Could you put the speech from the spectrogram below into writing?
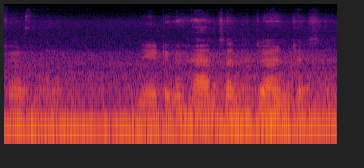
చూడండి అలా నీట్గా హ్యాండ్స్ అన్నీ జాయిన్ చేస్తాను.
